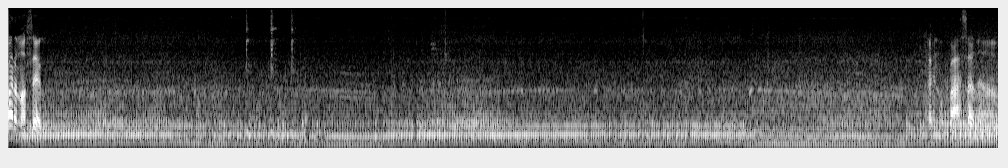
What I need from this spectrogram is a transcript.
Bora, nosso cego. Nós não passa não.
